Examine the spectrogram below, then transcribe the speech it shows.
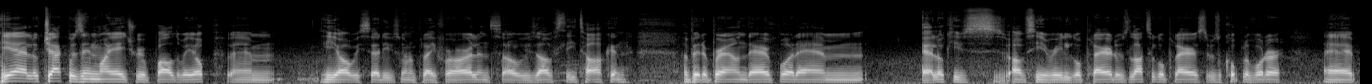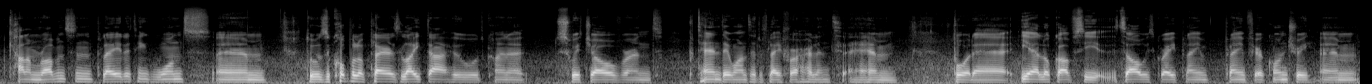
Yeah, look, Jack was in my age group all the way up. Um, he always said he was going to play for Ireland, so he was obviously talking a bit of brown there. But um, yeah, look, he's obviously a really good player. There was lots of good players. There was a couple of other uh, Callum Robinson played, I think, once. Um, there was a couple of players like that who would kind of switch over and pretend they wanted to play for Ireland. Um, but uh, yeah, look, obviously it's always great playing playing for your country. Um,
